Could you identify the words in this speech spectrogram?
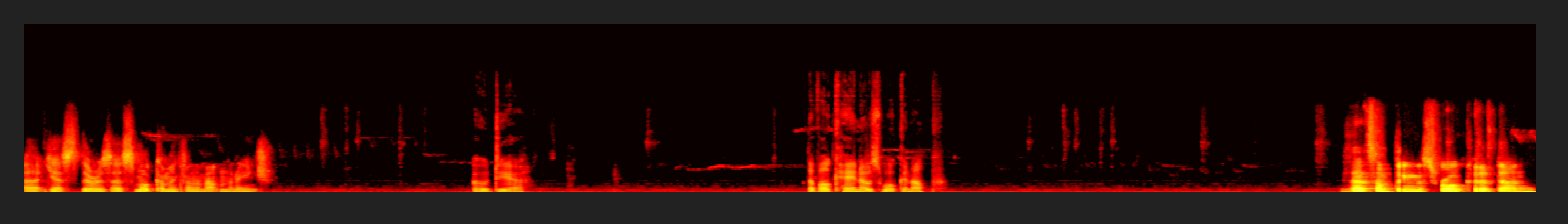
Uh, yes, there is a smoke coming from the mountain range. Oh dear. The volcano's woken up. is that something the scroll could have done?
